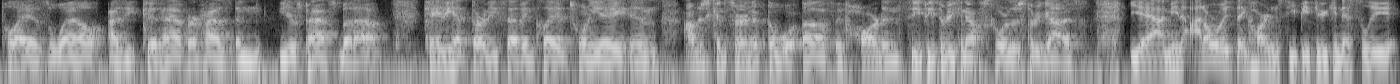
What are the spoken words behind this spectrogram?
play as well as he could have or has in years past, but uh, KD had 37, Klay had 28, and I'm just concerned if the uh, if Harden, CP3 can outscore those three guys. Yeah, I mean, I don't really think Harden CP3 can necessarily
